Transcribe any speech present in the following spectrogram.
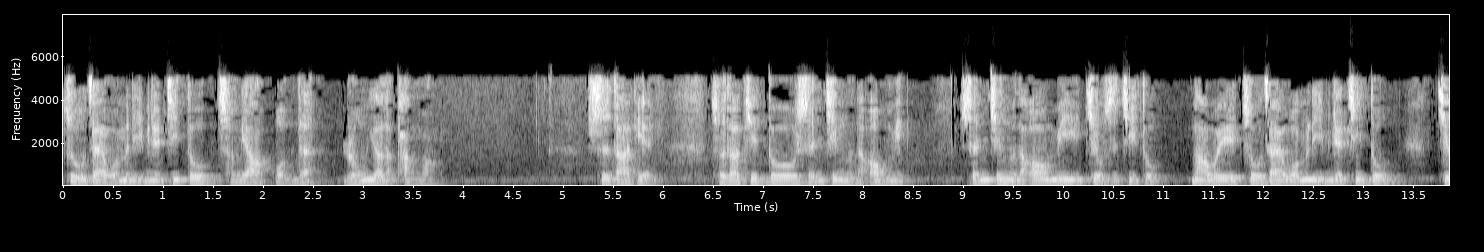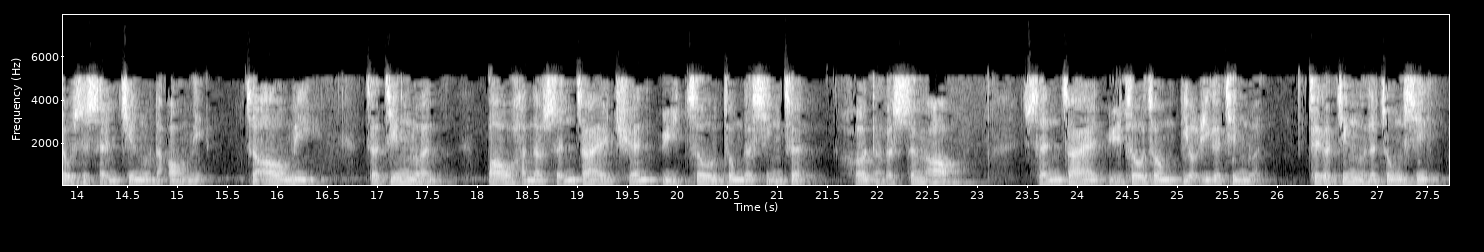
住在我们里面的基督，成了我们的荣耀的盼望。四大点说到基督神经纶的奥秘，神经纶的奥秘就是基督，那位住在我们里面的基督，就是神经纶的奥秘。这奥秘，这经纶包含了神在全宇宙中的行政何等的深奥。神在宇宙中有一个经纶。这个经纶的中心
